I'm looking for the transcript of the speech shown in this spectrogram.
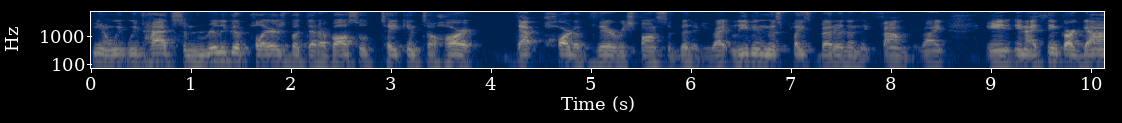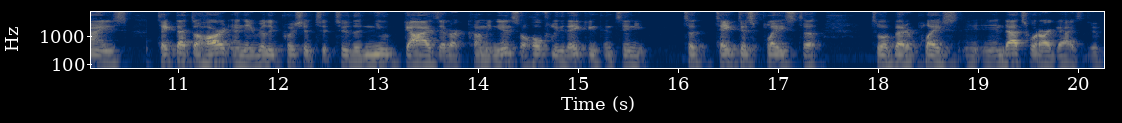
you know, we, we've had some really good players, but that have also taken to heart that part of their responsibility, right? Leaving this place better than they found it, right? And, and I think our guys take that to heart and they really push it to, to the new guys that are coming in. So hopefully they can continue to take this place to, to a better place. And, and that's what our guys do.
